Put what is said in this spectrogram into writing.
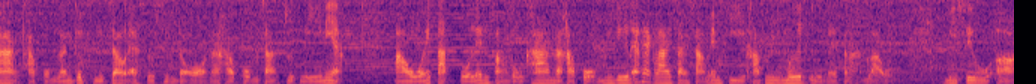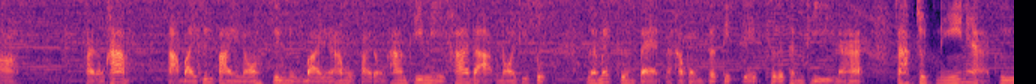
มากๆครับผมนั่นก็คือเจ้า Assassin Door นะครับผมจากจุดนี้เนี่ยเอาไว้ตัดตัวเล่นฝั่งตรงข้ามนะครับผมยืนแอตแทกไลน์จ่าย3 MP ครับมีมืดอื่นในสนามเรา มีซิลอ่าฝ่ายตรงข้ามสามใบขึ้นไปเนาะซิลหนึ่งใบนะครับผมฝ่ายตรงข้ามที่มีค่าดาบน้อยที่สุด และไม่เกิน 8 นะครับผมจะติดเดทเคิร์ทันทีนะฮะจากจุดนี้เนี่ยคือ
